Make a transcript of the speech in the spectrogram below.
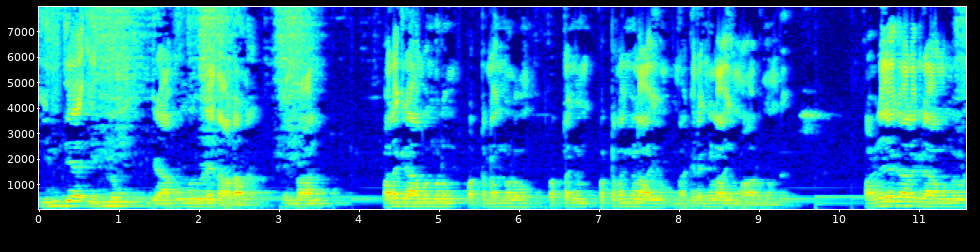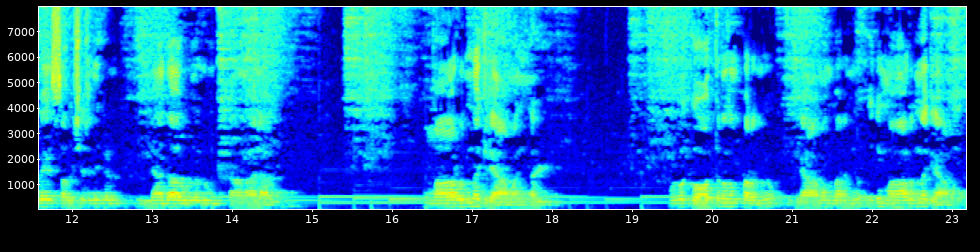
ഇന്ത്യ ഇന്നും ഗ്രാമങ്ങളുടെ നാടാണ്. എന്നാൽ പല ഗ്രാമങ്ങളും പട്ടണങ്ങളും പട്ടണ പട്ടണങ്ങളായും നഗരങ്ങളായും മാറുന്നുണ്ട്. പഴയകാല ഗ്രാമങ്ങളുടെ സവിശേഷതകൾ ഇല്ലാതാവുന്നതും കാണാനാകും. മാറുന്ന ഗ്രാമങ്ങൾ. അപ്പോൾ ഗോത്രം പറഞ്ഞു ഗ്രാമം പറഞ്ഞു ഇനി മാറുന്ന ഗ്രാമങ്ങൾ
